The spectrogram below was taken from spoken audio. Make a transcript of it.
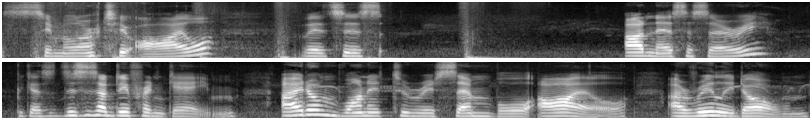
similar to Isle, which is unnecessary because this is a different game. I don't want it to resemble Isle. I really don't.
